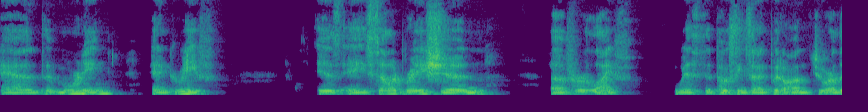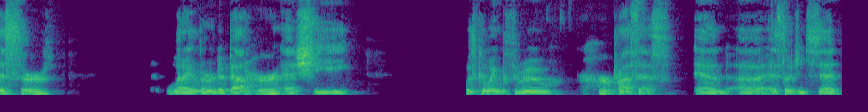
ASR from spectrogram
And the mourning and grief is a celebration of her life with the postings that I put on to our list serve, what I learned about her as she was going through her process and uh, as Sojun said,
